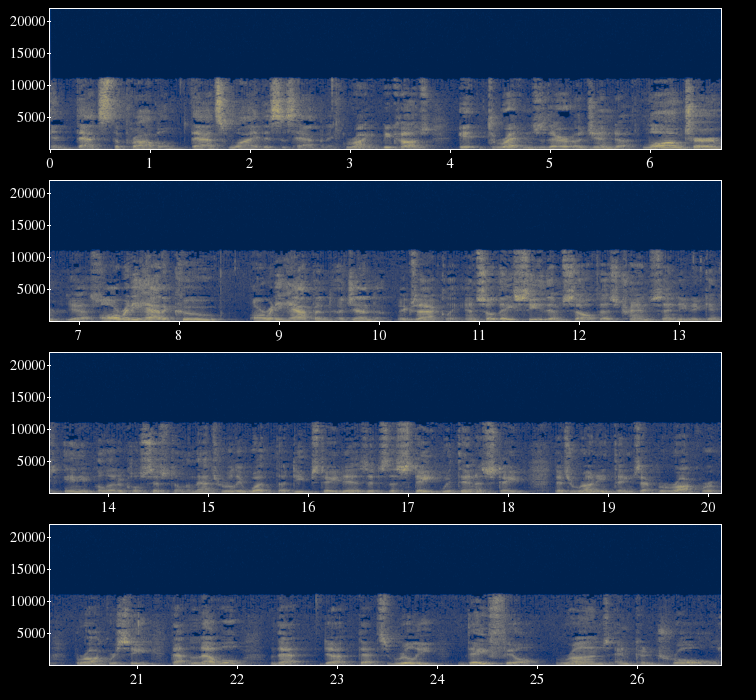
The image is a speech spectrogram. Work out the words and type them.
and that's the problem. That's why this is happening. Right, because it threatens their agenda. Long term, Yes. already had a coup, already happened agenda. Exactly. And so they see themselves as transcending against any political system. And that's really what the deep state is. It's the state within a state that's running things, that bureaucracy, that level that, uh, that's really, they feel, runs and controls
